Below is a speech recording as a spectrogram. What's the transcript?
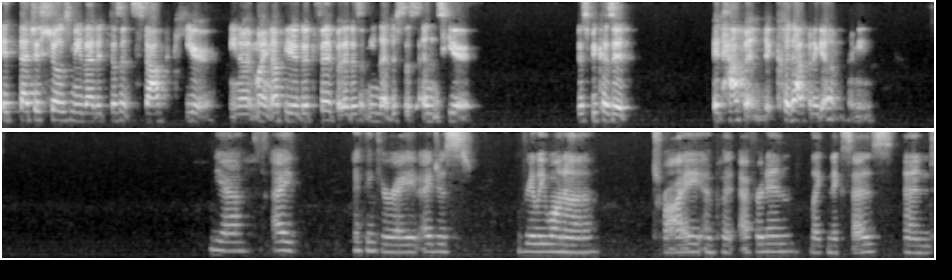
it that just shows me that it doesn't stop here. You know, it might not be a good fit, but that doesn't mean that just this ends here. Just because it it happened, it could happen again. I mean, yeah, I I think you're right. I just really want to try and put effort in, like Nick says, and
